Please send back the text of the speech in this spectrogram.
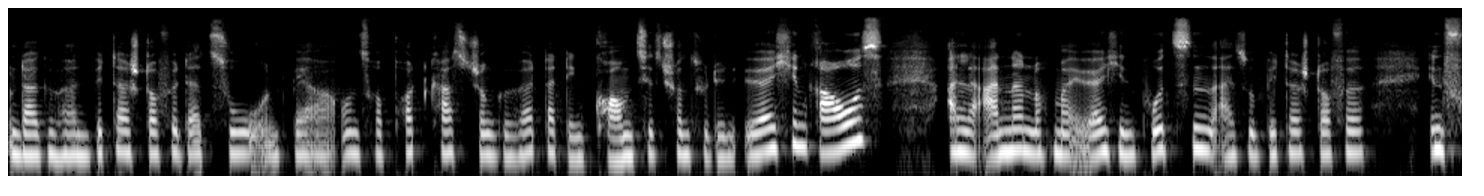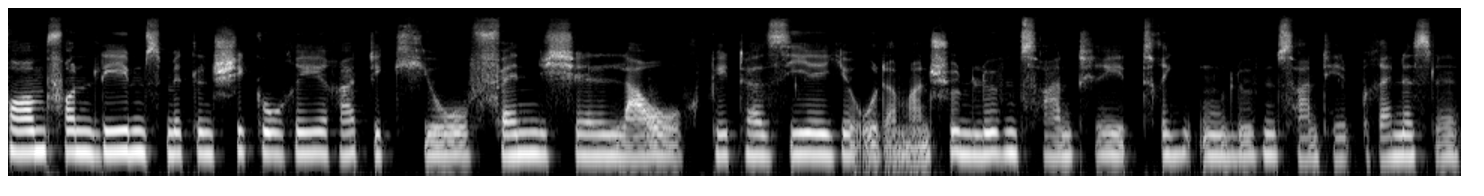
Und da gehören Bitterstoffe dazu. Und wer unsere Podcasts schon gehört hat, den kommt es jetzt schon zu den Öhrchen raus. Alle anderen nochmal Öhrchen putzen. Also Bitterstoffe in Form von Lebensmitteln, Chicorée, Radicchio, Fenchel, Lauch, Petersilie oder mal einen schönen Löwenzahntee trinken, Löwenzahntee, Brennnessel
